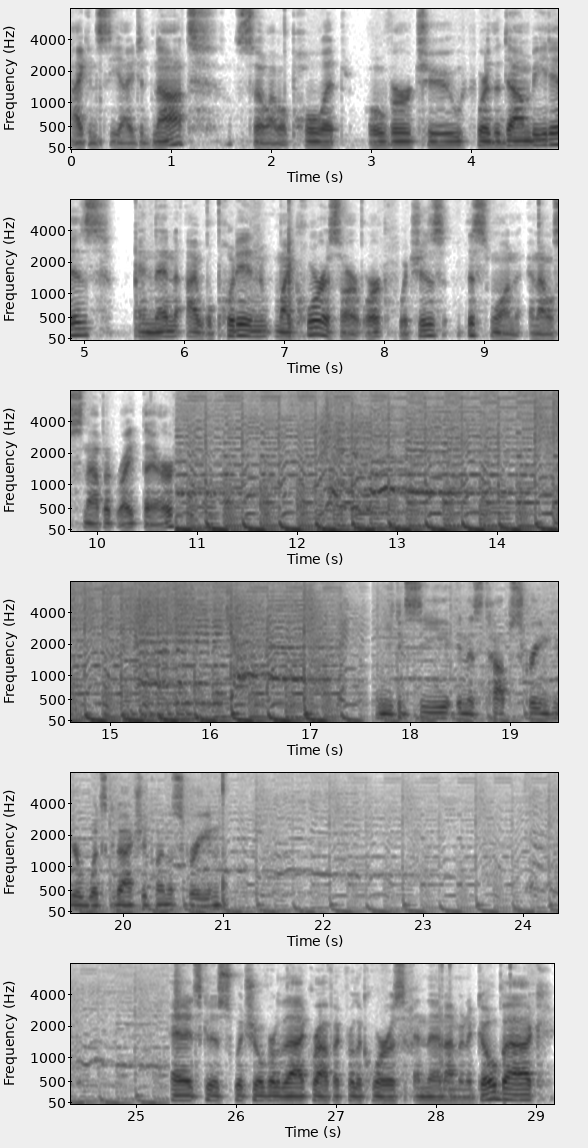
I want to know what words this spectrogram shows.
I can see I did not, so I will pull it over to where the downbeat is. And then I will put in my chorus artwork, which is this one, and I will snap it right there. And you can see in this top screen here what's going to actually play on the screen. And it's going to switch over to that graphic for the chorus and then I'm going to go back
